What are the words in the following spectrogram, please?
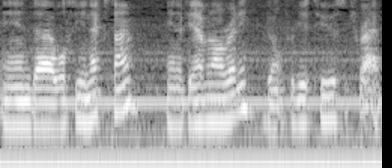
And uh, we'll see you next time. And if you haven't already, don't forget to subscribe.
